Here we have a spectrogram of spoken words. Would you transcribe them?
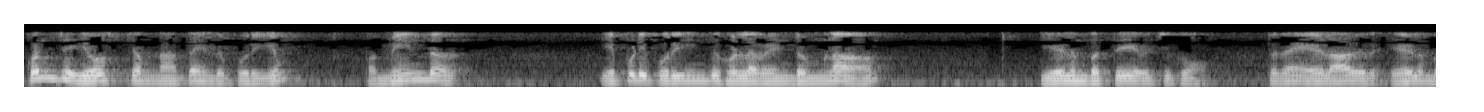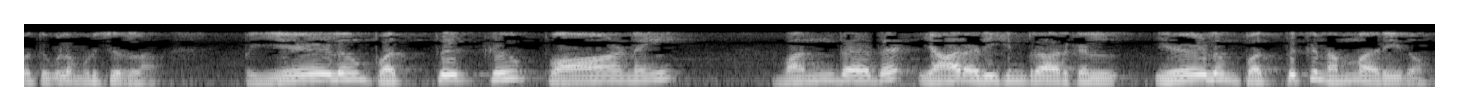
கொஞ்சம் யோசிச்சோம்னா தான் இது புரியும். இப்ப மீண்டும் எப்படி புரிந்து கொள்ள வேண்டும்னா ஏழும்பத்தையே வச்சுக்குவோம். இப்பதான் ஏழாவது ஏழும்பத்துக்குள்ள முடிச்சிடலாம். இப்ப ஏழும் பத்துக்கு பானை வந்ததை யார் அறிகின்றார்கள்? ஏழும் பத்துக்கு நம்ம அறிகிறோம்.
